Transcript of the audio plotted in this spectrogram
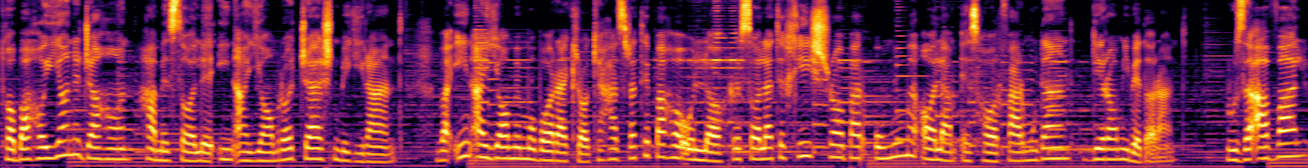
تا بهاییان جهان همه سال این ایام را جشن بگیرند و این ایام مبارک را که حضرت بهاءالله رسالت خیش را بر عموم عالم اظهار فرمودند گرامی بدارند. روز اول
